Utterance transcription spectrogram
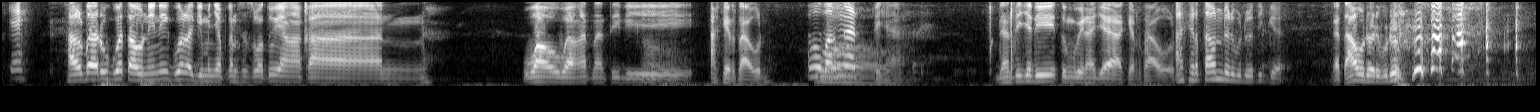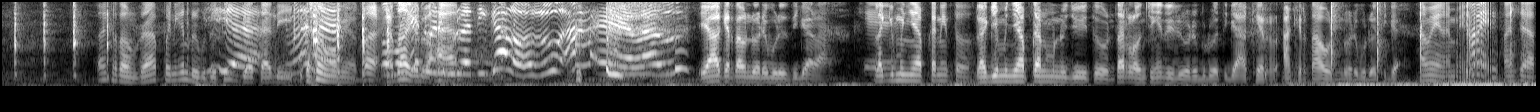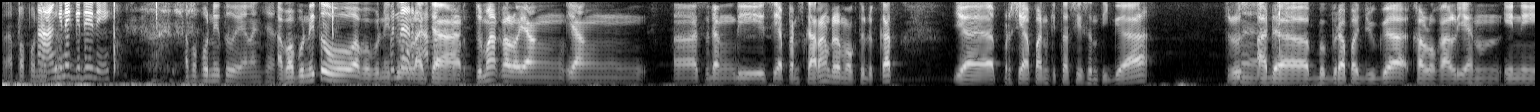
Oke. Hal baru gue tahun ini gue lagi menyiapkan sesuatu yang akan wow banget nanti di akhir tahun. oh banget. Iya. Nanti jadi tungguin aja akhir tahun. akhir tahun 2023 Gak tahu 2020. akhir tahun berapa ini kan 2023 Iya, tadi gimana? kita ngomongnya Kok kata ngomongnya gitu, 2023 loh lu ah elah lu ya akhir tahun 2023 lah. Lagi menyiapkan itu Lagi menyiapkan menuju itu. Ntar launchingnya di 2023 akhir akhir tahun 2023. amin amin, Amin. lancar apa pun nah, itu anginnya gede nih apa pun itu ya lancar Apa pun itu, apa pun itu Bener, lancar. apa pun. Cuma kalau yang yang eh, sedang disiapkan sekarang dalam waktu dekat ya persiapan kita season 3. Terus Nah. ada beberapa juga kalau kalian ini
